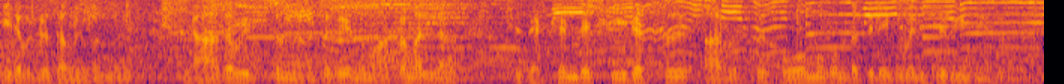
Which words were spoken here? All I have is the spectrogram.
വീരഭദ്രസ്വാമി വന്ന് യാഗവിഘ്നം നടത്തുകയെന്ന് മാത്രമല്ല ദക്ഷന്റെ ശിരസ് അറുത്ത് ഹോമകുണ്ടത്തിലേക്ക് വലിച്ചെറിയുകയും ചെയ്തു.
